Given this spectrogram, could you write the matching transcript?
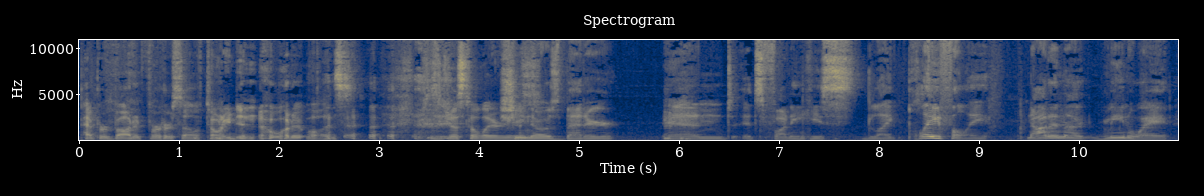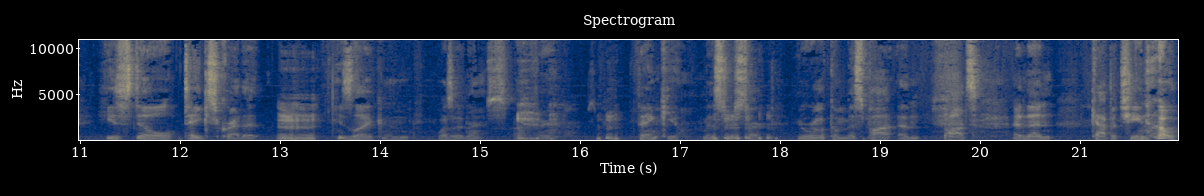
Pepper bought it for herself. Tony didn't know what it was. It's just hilarious. She knows better, and it's funny. He's like playfully, not in a mean way. He still takes credit. hmm He's like, "Mm, "Was it nice? Oh, nice. Thank you, Mister Stark. You're welcome, Miss Pot and Potts." And then cappuccino.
